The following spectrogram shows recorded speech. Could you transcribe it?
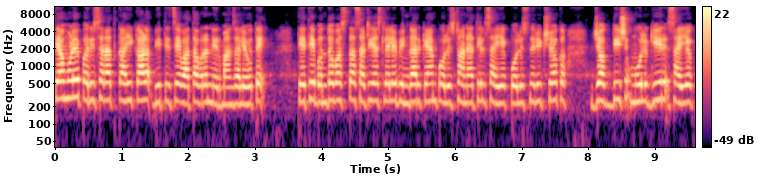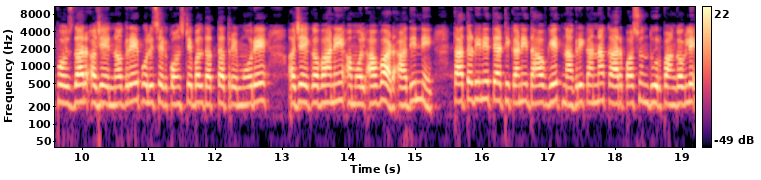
त्यामुळे परिसरात काही काळ भीतीचे वातावरण निर्माण झाले होते. तेथे बंदोबस्तासाठी असलेले भिंगार कॅम्प पोलीस ठाण्यातील सहाय्यक पोलीस निरीक्षक जगदीश मुलगीर सहाय्यक फौजदार Ajay Nagare police head constable Dattatray More Ajay Gavhane Amol Avhad आदींनी तातडीने त्या ठिकाणी धाव घेत नागरिकांना कारपासून दूर पांगवले.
